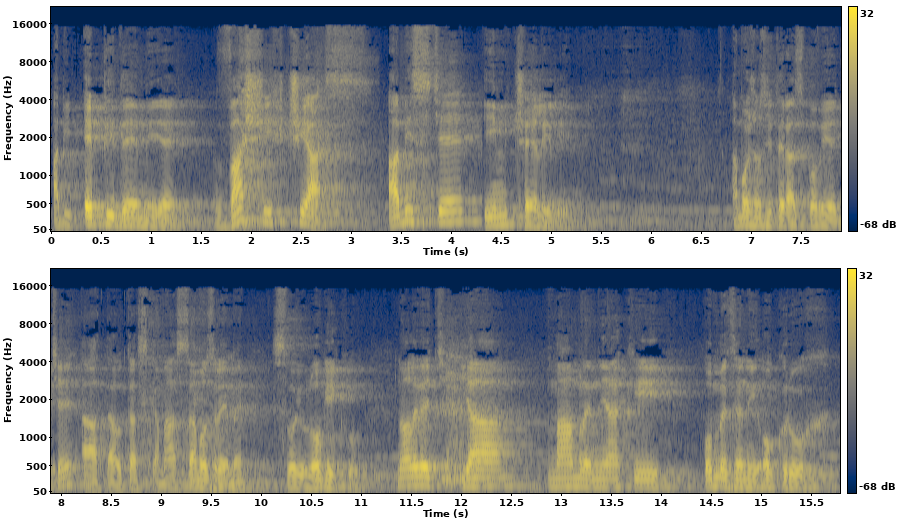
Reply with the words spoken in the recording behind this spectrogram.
aby epidémie vašich čias, aby ste im čelili. A možno si teraz poviete, a tá otázka má samozrejme svoju logiku, no ale veď ja mám len nejaký obmedzený okruh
